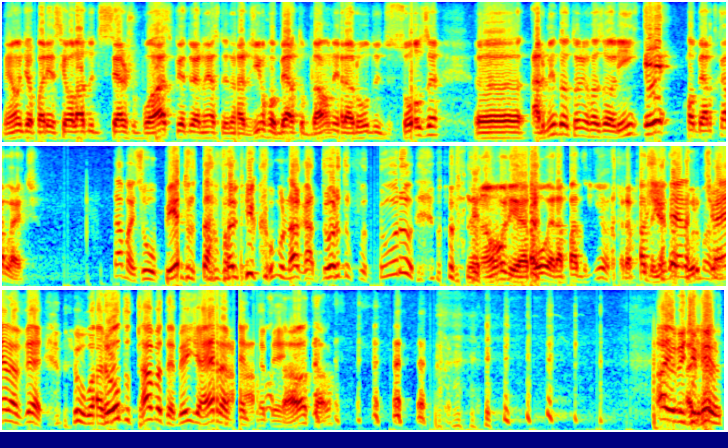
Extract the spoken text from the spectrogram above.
né, onde apareceu ao lado de Sérgio Boas, Pedro Ernesto Bernardinho, Roberto Brauner, Haroldo de Souza, ah, Armindo Antônio Rosolim e Roberto Carletti. Tá, mas o Pedro estava ali como narrador do futuro. Não, ele era, era padrinho, era Já padrinho da era, turma. já né? era velho. O Haroldo tava também, já era velho também. Tava, tava. Aí eu me Aliás, divirto.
